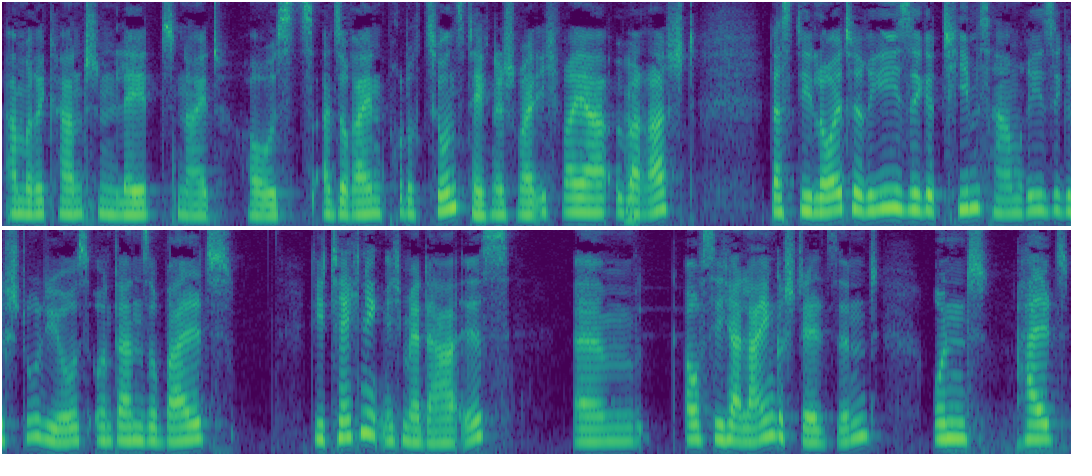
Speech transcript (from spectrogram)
amerikanischen Late-Night-Hosts. Also rein produktionstechnisch, weil ich war ja, ja überrascht, dass die Leute riesige Teams haben, riesige Studios und dann sobald die Technik nicht mehr da ist, ähm, auf sich allein gestellt sind und halt,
